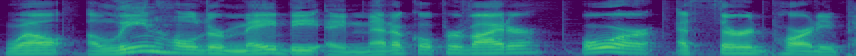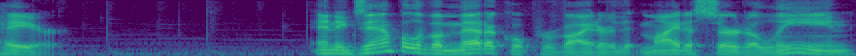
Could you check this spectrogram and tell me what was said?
Well, a lien holder may be a medical provider or a third party payer. An example of a medical provider that might assert a lien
